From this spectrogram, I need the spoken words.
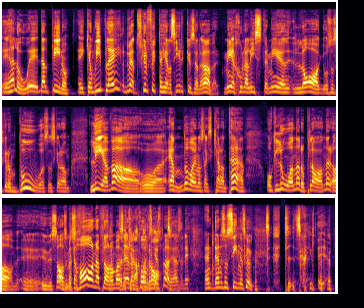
Eh, Hello, eh, Dalpino. Eh, can we play? Du vet, du skulle flytta hela cirkusen över. Med journalister, med lag och så ska de bo och så ska de leva och ändå vara i någon slags karantän. Och låna då planer av eh, USA som inte har några planer, jävla vilken apparat. konstgräsplaner. Alltså det, den, den är så sinnessjuk. Tidsskillnad.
